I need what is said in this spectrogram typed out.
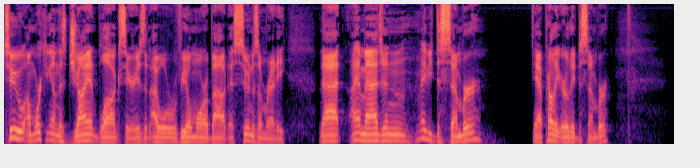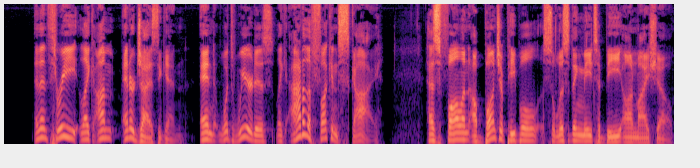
Two, I'm working on this giant blog series that I will reveal more about as soon as I'm ready. That I imagine maybe December. Yeah, probably early December. And then three, like I'm energized again. And what's weird is like out of the fucking sky has fallen a bunch of people soliciting me to be on my show.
